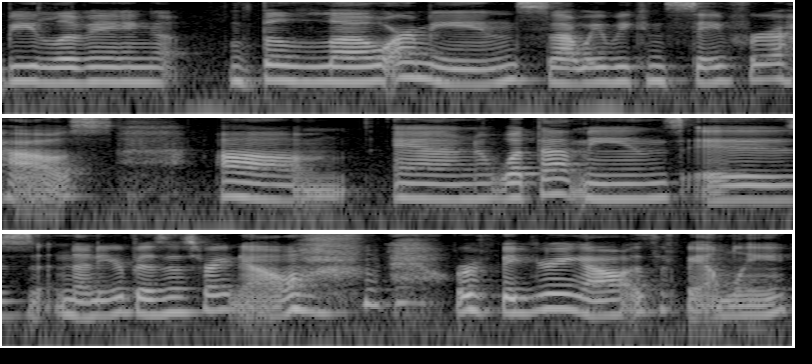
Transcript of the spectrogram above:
be living below our means. So that way we can save for a house. Um, and what that means is none of your business right now. We're figuring out as a family.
